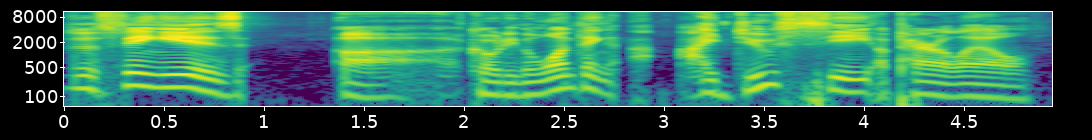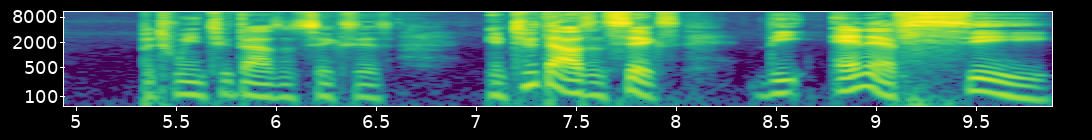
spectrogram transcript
the thing is, uh, Cody, the one thing I- I do see a parallel between 2006 is in 2006, the NFC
